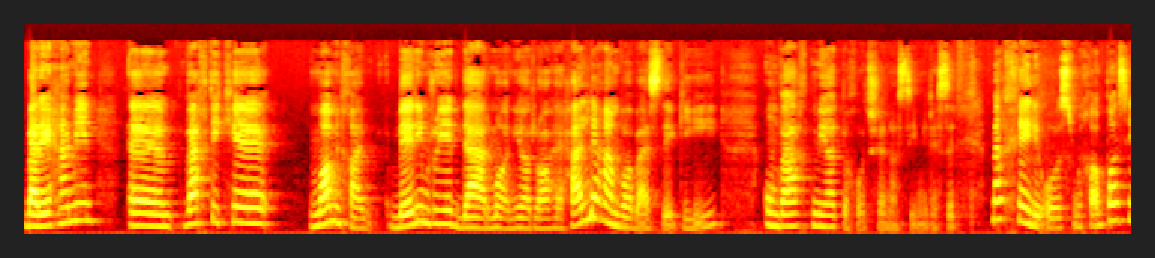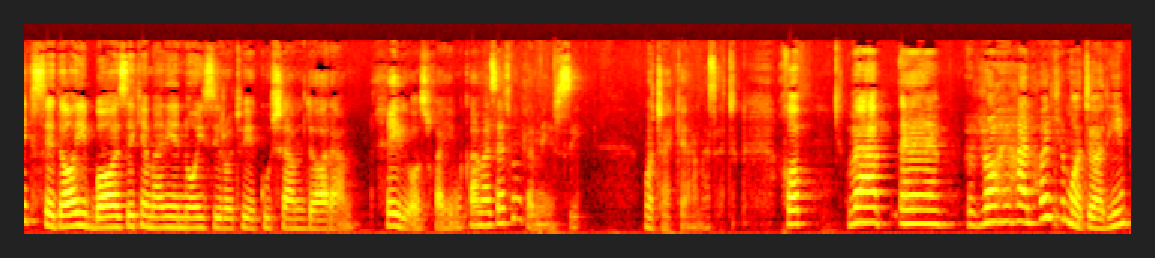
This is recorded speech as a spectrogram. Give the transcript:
برای همین وقتی که ما می‌خوایم بریم روی درمان یا راه حل هم وابستگی اون وقت میاد به خودشناسی می‌رسه. من خیلی عذر می‌خوام. باز یک صدایی بازه که من یه نویزی رو توی گوشم دارم. خیلی عذرخواهی می‌کنم ازتون و مرسی. متشکرم ازتون. خب و راه حل هایی که ما داریم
